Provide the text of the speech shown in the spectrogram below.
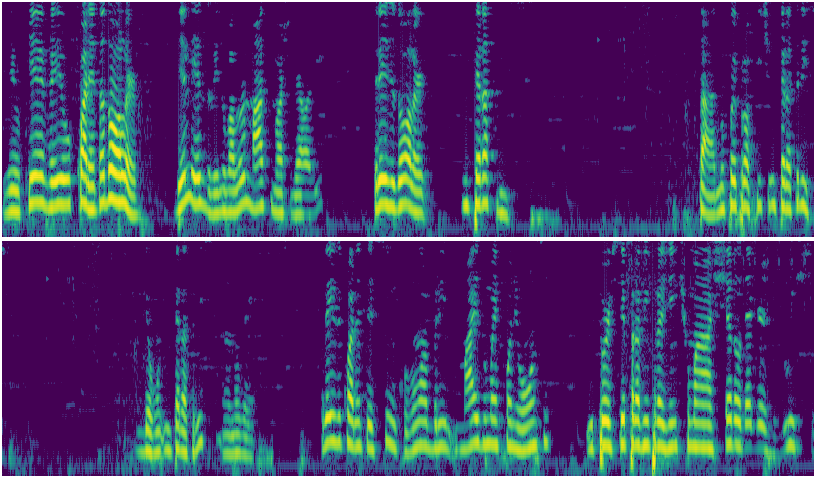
Veio o que? Veio 40 dólares. Beleza, veio no valor máximo, acho, dela ali. 13 dólares. Imperatriz. Tá, não foi Profit Imperatriz? Deu Imperatriz? Ah, não vem. 3,45. Vamos abrir mais uma iPhone 11 e torcer para vir pra gente uma Shadow Daggers Boost.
